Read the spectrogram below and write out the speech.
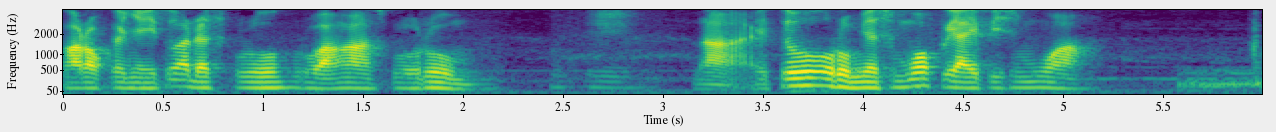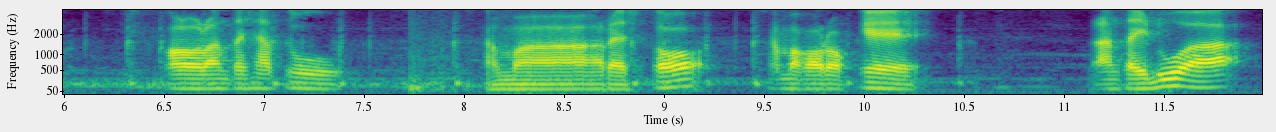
Karaoke-nya itu ada 10 ruangan, 10 room. Nah, itu roomnya semua VIP semua. Kalau lantai satu sama resto sama karaoke. Lantai dua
